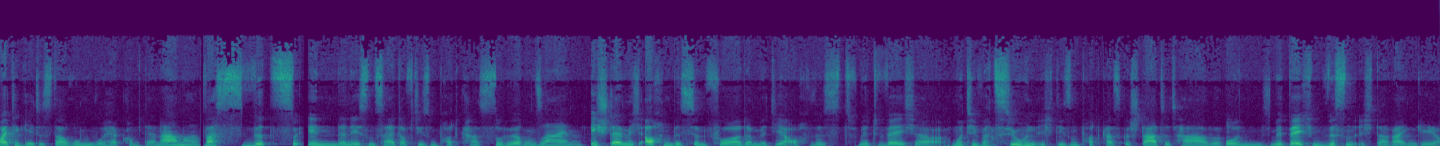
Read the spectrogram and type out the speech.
Heute geht es darum, woher kommt der Name? Was wird in der nächsten Zeit auf diesem Podcast zu hören sein? Ich stelle mich auch ein bisschen vor, damit ihr auch wisst, mit welcher Motivation ich diesen Podcast gestartet habe und mit welchem Wissen ich da reingehe.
